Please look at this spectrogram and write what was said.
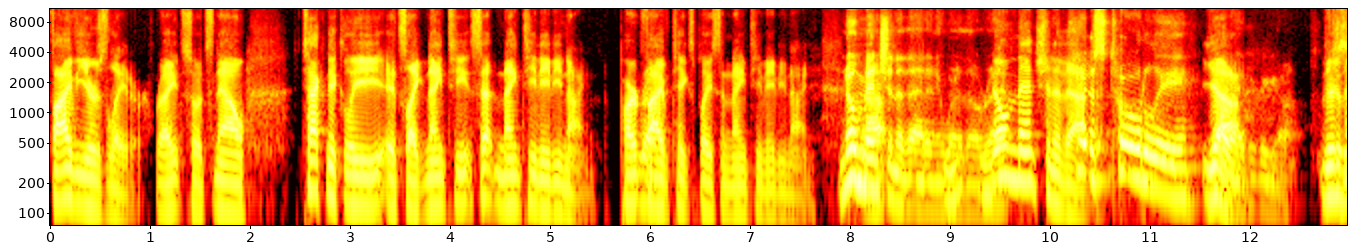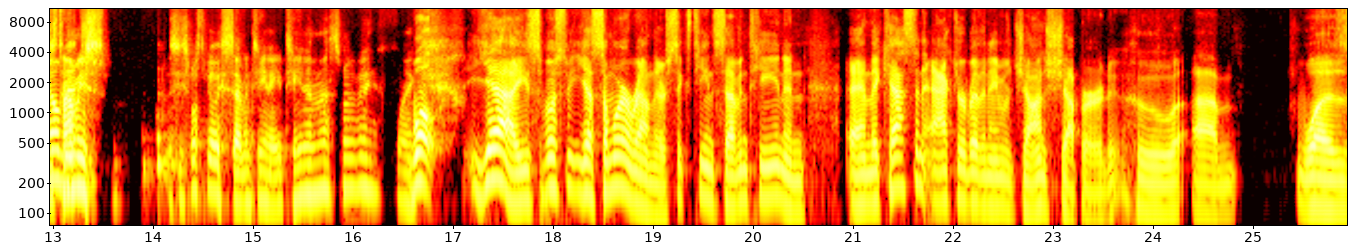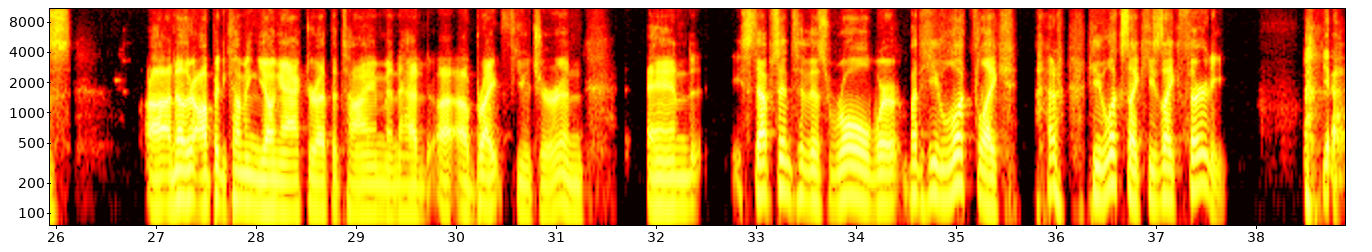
five years later, right? So it's now technically it's like 19 set in 1989. Part right. five takes place in 1989. No uh, mention uh, of that anywhere, though, right? No mention of that. Just totally. Yeah. All right, here we go. There's no Tommy's. Is he supposed to be like 17, 18 in this movie? Like... Well, yeah, he's supposed to be, yeah, somewhere around there, 16, 17. And and they cast an actor by the name of John Shepherd, who um, was uh, another up and coming young actor at the time and had a, a bright future and and he steps into this role where but he looked like he looks like he's like 30 Yeah.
